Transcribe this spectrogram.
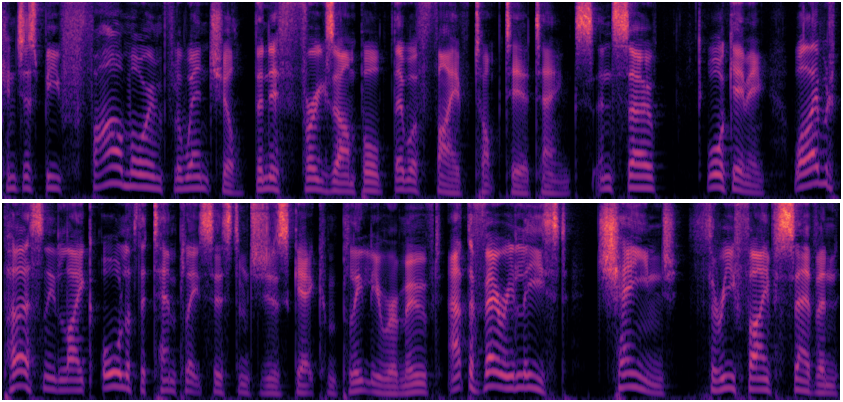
can just be far more influential than if, for example, there were five top tier tanks. And so Wargaming, while I would personally like all of the template system to just get completely removed, at the very least, change 357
